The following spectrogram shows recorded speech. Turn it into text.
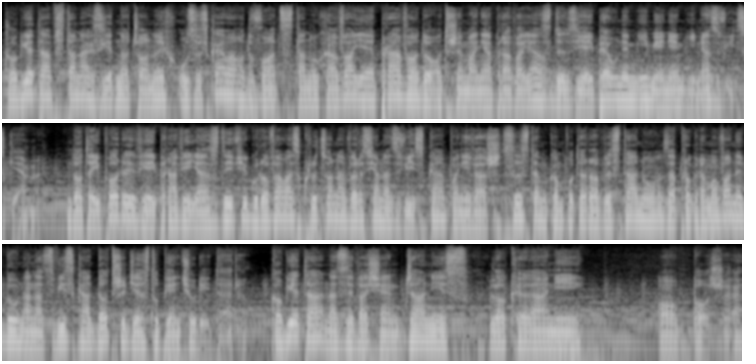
Kobieta w Stanach Zjednoczonych uzyskała od władz stanu Hawaje prawo do otrzymania prawa jazdy z jej pełnym imieniem i nazwiskiem. Do tej pory w jej prawie jazdy figurowała skrócona wersja nazwiska, ponieważ system komputerowy stanu zaprogramowany był na nazwiska do 35 liter. Kobieta nazywa się Janice Lokelani o Boże.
